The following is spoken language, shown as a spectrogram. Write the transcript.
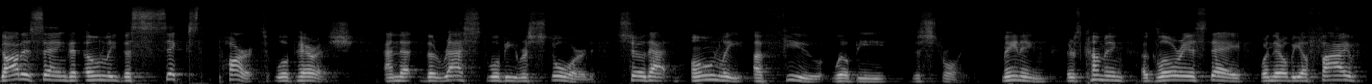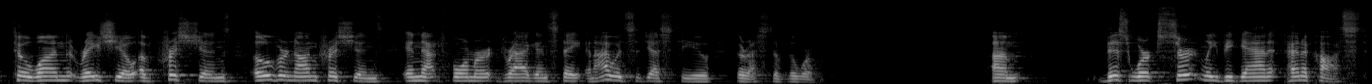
God is saying that only the sixth part will perish and that the rest will be restored, so that only a few will be destroyed. Meaning, there's coming a glorious day when there will be a five to one ratio of Christians over non Christians in that former dragon state. And I would suggest to you the rest of the world. Um, this work certainly began at Pentecost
